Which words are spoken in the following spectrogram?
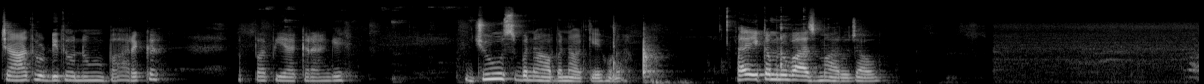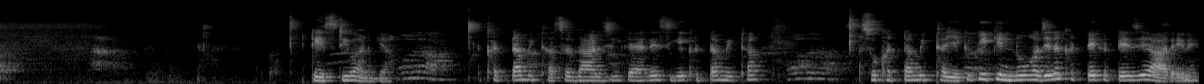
ਚਾਹ ਤੁਹਾਡੀ ਤੁਹਾਨੂੰ ਮੁਬਾਰਕ। ਆਪਾਂ ਪੀਆ ਕਰਾਂਗੇ। ਜੂਸ ਬਣਾ ਬਣਾ ਕੇ ਹੁਣ। ਆ ਏਕਮ ਨੂੰ ਆਵਾਜ਼ ਮਾਰੋ, ਜਾਓ। ਟੇਸਟੀ ਬਣ ਗਿਆ। ਖੱਟਾ ਮਿੱਠਾ, ਸਰਦਾਰ ਜੀ ਕਹਿ ਰਹੇ ਸੀਗੇ ਖੱਟਾ ਮਿੱਠਾ। ਸੋ ਖੱਟਾ ਮਿੱਠਾ ਹੀ ਹੈ, ਕਿਉਂਕਿ ਕਿੰਨੂ ਹਜੇ ਨਾ ਖੱਟੇ ਖੱਟੇ ਜੇ ਆ ਰਹੇ ਨੇ।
